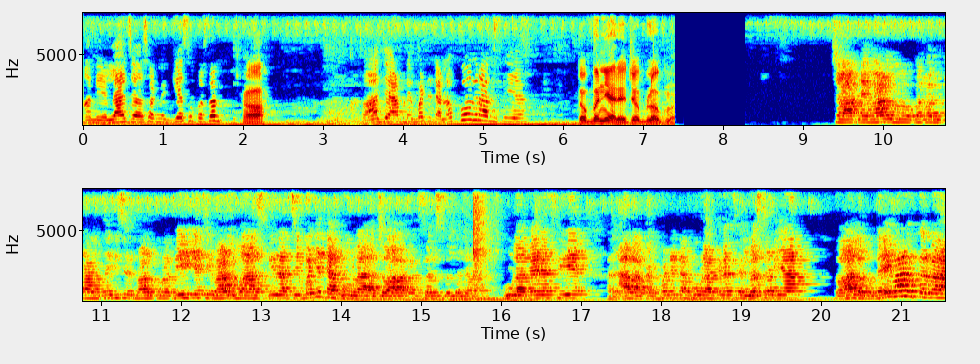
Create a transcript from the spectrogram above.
અને લાજા ચટણી ગેસ ઉપર છે હા. આજે આપણે બટેટાનો પ્રોગ્રામ છે. તો બન્યા રહેજો બ્લોગમાં. જો આપણે વાળું કરવાનું કામ થઈ ગયું છે વાળું પૂરા બે ગયા છે વાળુમાં આજ કર્યા છે બટેટા ભૂંગળા. જો આવા કાંઈક સરસ મજાના ભૂંગળા કર્યા છે અને આવા કાંઈક બટેટા ભૂંગળા કર્યા છે લસણિયા. તો હાલો બધાય વાળું કરવા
